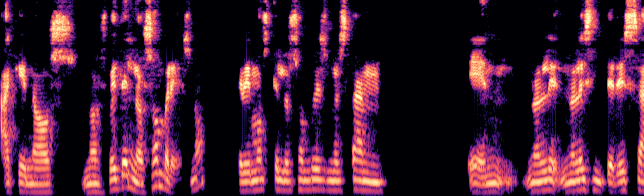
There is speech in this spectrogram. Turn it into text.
a que nos, nos veten los hombres, ¿no? Creemos que los hombres no están no, les interesa,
